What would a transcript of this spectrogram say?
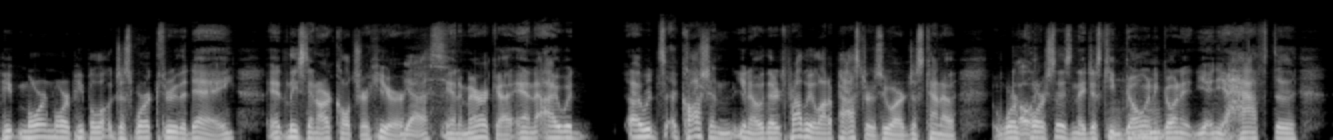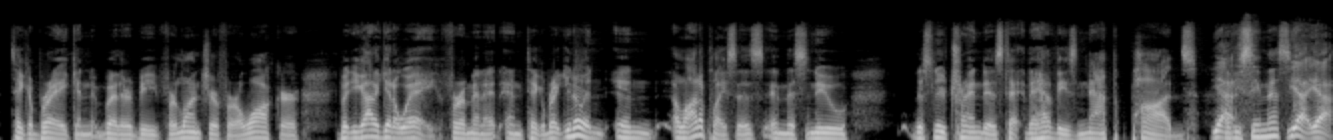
Pe- more and more people just work through the day, at least in our culture here, yes, in America. And I would I would caution, you know, there's probably a lot of pastors who are just kind of workhorses and they just keep mm-hmm. going and going and you have to take a break and whether it be for lunch or for a walk or but you got to get away for a minute and take a break. You know in in a lot of places in this new this new trend is to they have these nap pods. Yeah. Have you seen this? Yeah, yeah.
